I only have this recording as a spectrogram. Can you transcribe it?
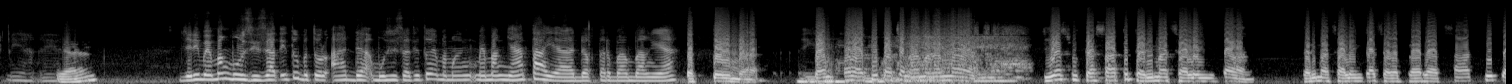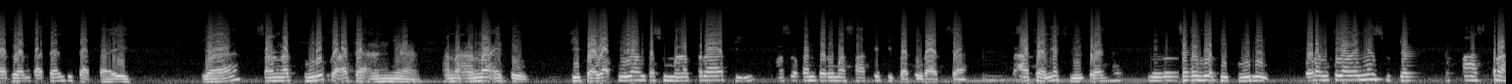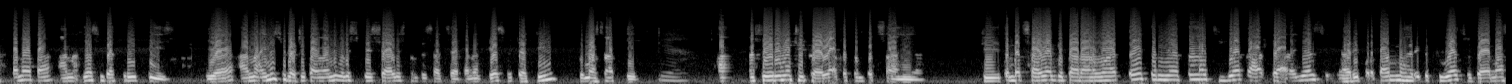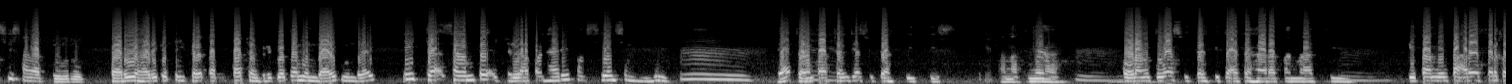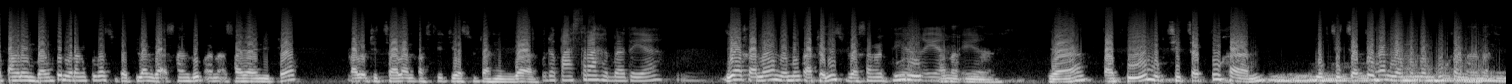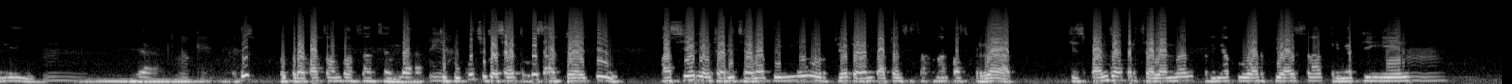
Iya, iya. Ya. Jadi memang mukjizat itu betul ada. Mukjizat itu memang memang nyata ya, Dokter Bambang ya. Betul, Mbak. Iya. Dan apalagi pasien anak-anak, dia sudah sakit dari Majalengka, dari Majalengka Jawa Barat sakit keadaan keadaan tidak baik. Ya sangat buruk keadaannya. Anak-anak itu dibawa pulang ke Sumatera dimasukkan ke rumah sakit di Batu Raja. Hmm. keadaannya juga jauh lebih buruk. Orang tuanya sudah pasrah. Karena apa? Anaknya sudah kritis. Ya anak ini sudah ditangani oleh spesialis tentu saja karena dia sudah di rumah sakit. Yeah. akhirnya dibawa ke tempat saya di tempat saya kita rawat, eh ternyata dia keadaannya hari pertama, hari kedua juga masih sangat buruk. Baru hari ketiga, keempat dan berikutnya membaik, membaik. Tidak sampai delapan hari pasien sembuh. Hmm. Ya, dalam ya, keadaan dia sudah kritis ya. anaknya. Hmm. Orang tua sudah tidak ada harapan lagi. Hmm. Kita minta refer ke Palembang pun orang tua sudah bilang nggak sanggup anak saya ini dok. Kalau di jalan pasti dia sudah meninggal. Udah pasrah berarti ya. Hmm Ya karena memang keadaannya sudah sangat iya, buruk ya, ya, anaknya. Ya. ya, tapi mukjizat Tuhan, mukjizat Tuhan yang menyembuhkan anak ini. Hmm. Ya. Oke. Okay. Itu beberapa contoh saja Mbak. Ya. Di buku juga saya tulis ada itu pasien yang dari Jawa Timur, dia dalam keadaan sesak nafas berat. Di sepanjang perjalanan keringat luar biasa, keringat dingin. Hmm.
